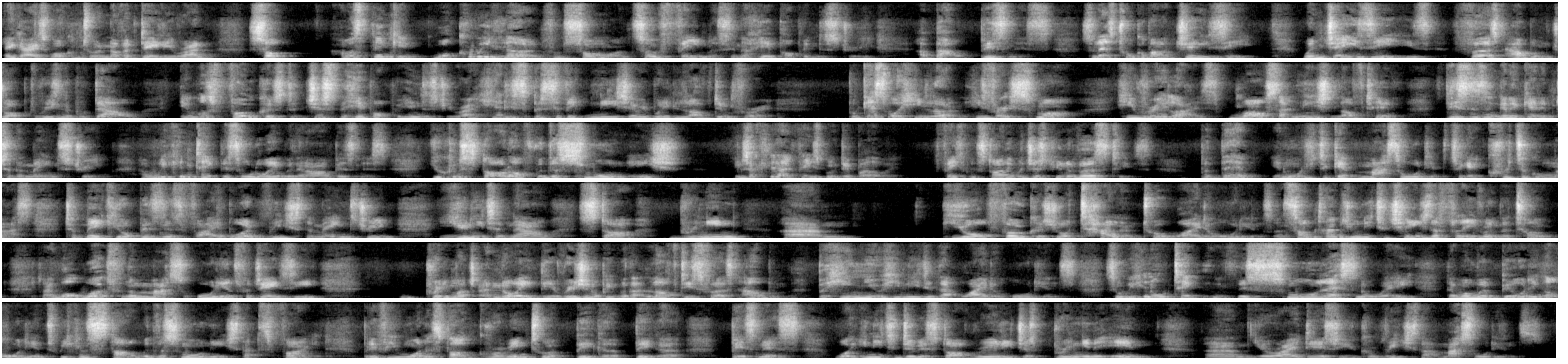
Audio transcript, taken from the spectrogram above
Hey guys, welcome to another daily rant. So, I was thinking, what can we learn from someone so famous in the hip hop industry about business? So, let's talk about Jay Z. When Jay Z's first album dropped, Reasonable Doubt, it was focused at just the hip hop industry, right? He had his specific niche, everybody loved him for it. But guess what he learned? He's very smart. He realized whilst that niche loved him, this isn't going to get him to the mainstream. And we can take this all away within our business. You can start off with a small niche, exactly like Facebook did, by the way. Facebook started with just universities. But then, in order to get mass audience, to get critical mass, to make your business viable and reach the mainstream, you need to now start bringing um, your focus, your talent to a wider audience. And sometimes you need to change the flavor and the tone. Like what works for the mass audience for Jay Z pretty much annoyed the original people that loved his first album, but he knew he needed that wider audience. So we can all take this small lesson away that when we're building an audience, we can start with a small niche, that's fine. But if you want to start growing to a bigger, bigger business, what you need to do is start really just bringing it in um, your idea so you can reach that mass audience.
